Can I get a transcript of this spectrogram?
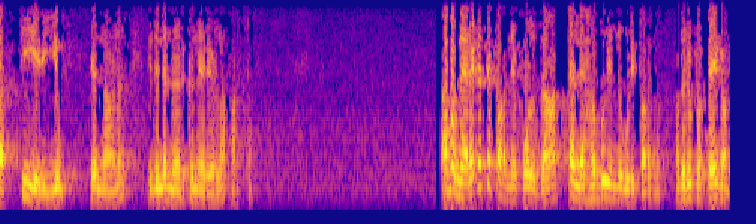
കത്തിയെരിയും എന്നാണ് ഇതിന്റെ നേർക്ക് നേരെയുള്ള അർത്ഥം. അപ്പൊ നരകത്തെ പറഞ്ഞപ്പോൾ ദാത്ത ലഹബ് എന്ന് കൂടി പറഞ്ഞു. അതൊരു പ്രത്യേകം.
